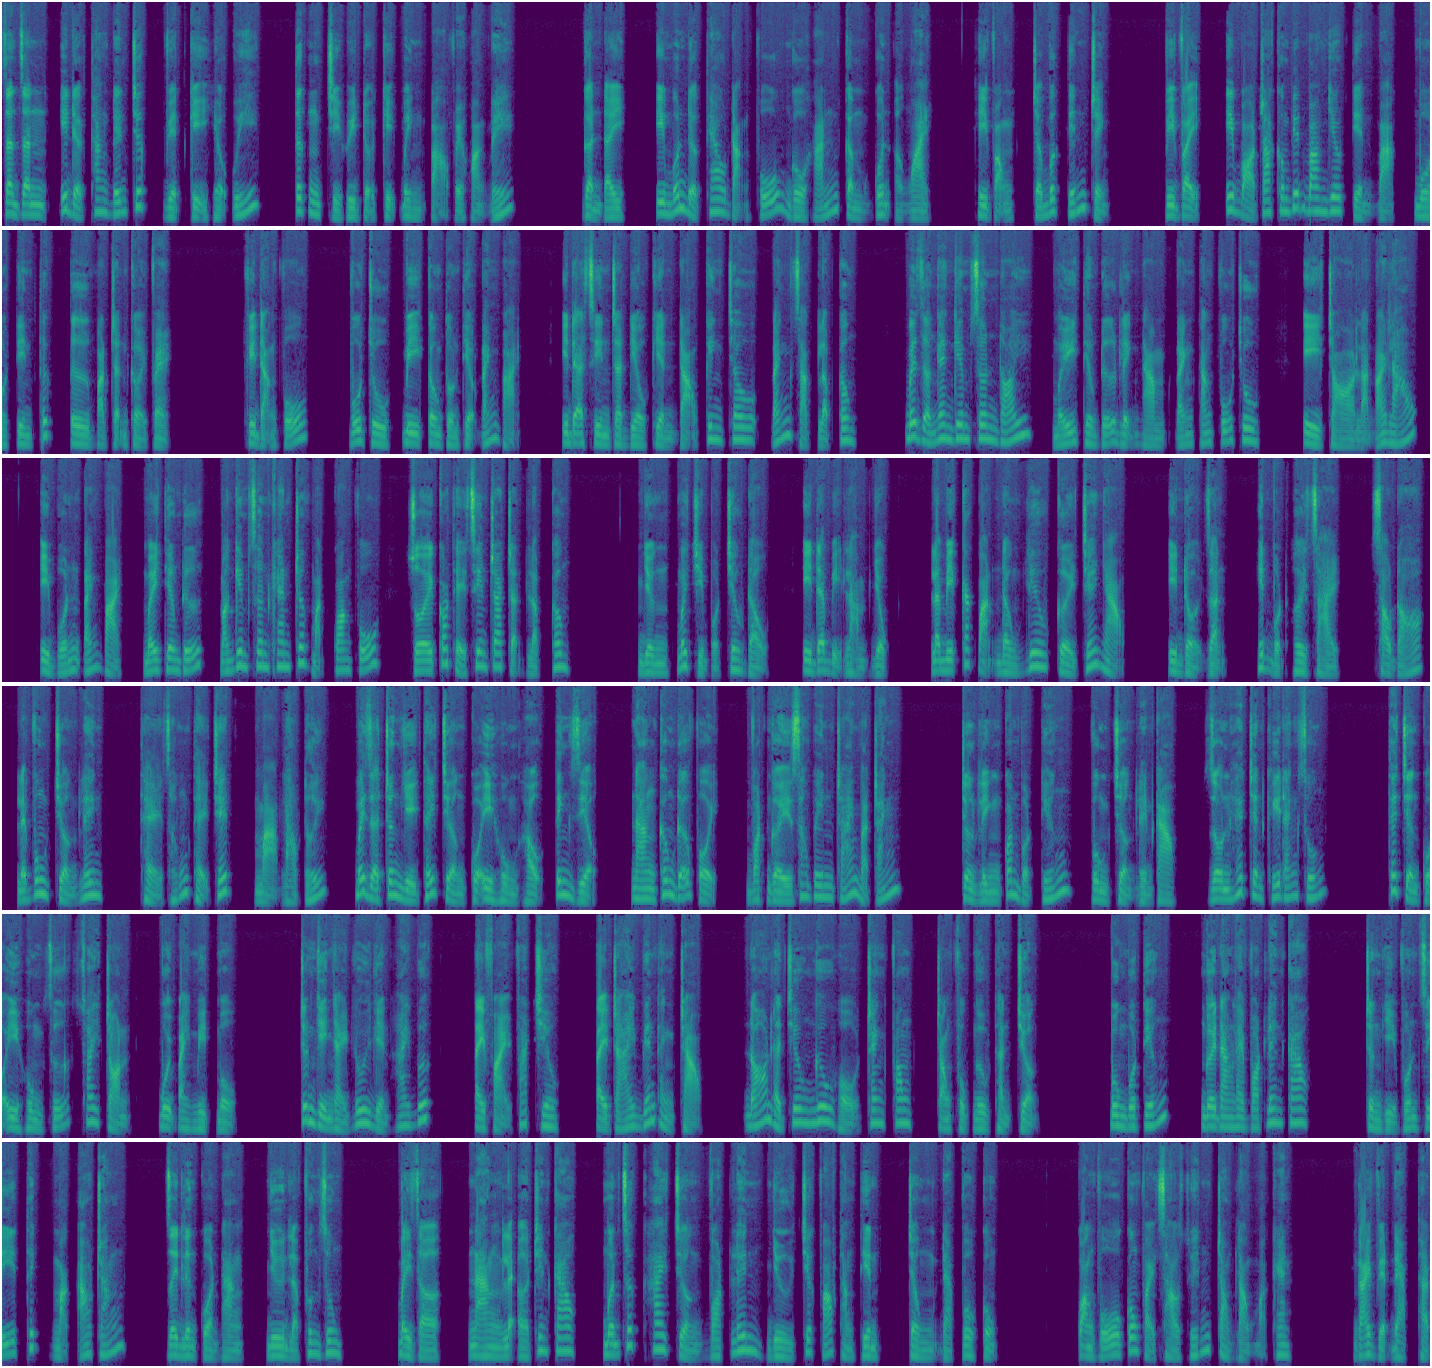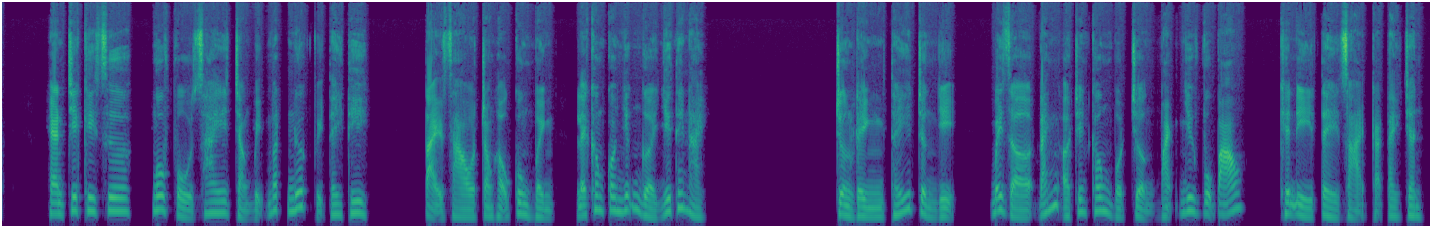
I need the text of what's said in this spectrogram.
Dần dần y được thăng đến chức Việt kỵ hiệu úy, tức chỉ huy đội kỵ binh bảo vệ hoàng đế. Gần đây, y muốn được theo đặng phú Ngô Hán cầm quân ở ngoài, hy vọng cho bước tiến trình. Vì vậy, y bỏ ra không biết bao nhiêu tiền bạc mua tin tức từ mặt trận gửi về. Khi đặng vũ, Vũ Trù bị công tôn thiệu đánh bại, y đã xin ra điều khiển đạo Kinh Châu đánh giặc lập công. Bây giờ nghe Nghiêm Sơn nói mấy thiếu nữ lĩnh nam đánh thắng Vũ Chu, y cho là nói láo. Y muốn đánh bại mấy thiêu nữ mà Nghiêm Sơn khen trước mặt Quang Vũ, rồi có thể xin ra trận lập công. Nhưng mới chỉ một chiêu đầu, y đã bị làm nhục, lại bị các bạn đồng liêu cười chế nhạo. Y nổi giận, hít một hơi dài, sau đó lại vung trường lên, thể sống thể chết mà lao tới. Bây giờ Trương Nhị thấy trường của y hùng hậu, tinh diệu, nàng không đỡ vội, vọt người sang bên trái mà tránh. Trường Linh quan một tiếng, vùng trường lên cao, dồn hết chân khí đánh xuống. Thế trường của y hùng dữ xoay tròn, bụi bay mịt mù. Trương Nhị nhảy lui liền hai bước, tay phải phát chiêu, tay trái biến thành trảo. Đó là chiêu ngưu hổ tranh phong trong phục ngưu thần trưởng. Bùng một tiếng, người nàng lại vọt lên cao. Trương Nhị vốn dĩ thích mặc áo trắng, dây lưng của nàng như là phương dung. Bây giờ, nàng lại ở trên cao, mượn sức hai trường vọt lên như chiếc pháo thăng thiên, trông đẹp vô cùng. Quang Vũ cũng phải xào xuyến trong lòng mà khen. Gái Việt đẹp thật, hèn chi khi xưa ngô phủ say chẳng bị mất nước vì Tây Thi. Tại sao trong hậu cung mình lại không có những người như thế này? Trường Linh thấy Trừng Nhị bây giờ đánh ở trên không một trường mạnh như vũ bão, khiến y tê dại cả tay chân.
